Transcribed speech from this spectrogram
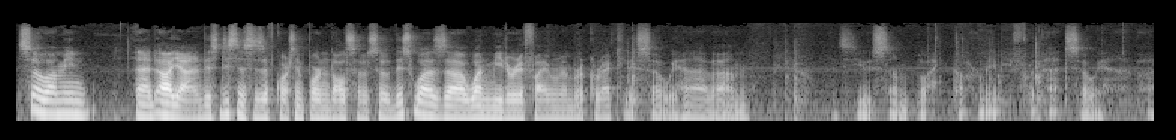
So, I mean, and oh yeah, and this distance is of course important also. So this was uh, one meter if I remember correctly. So we have, um, let's use some black color maybe for that. So we have a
